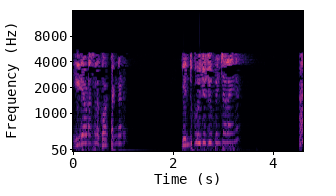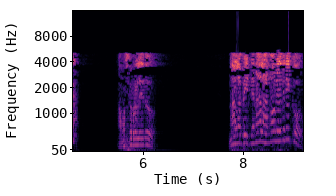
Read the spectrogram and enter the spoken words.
ఈడేవాడు అసలు గొట్టంగాడు? ఎందుకు రుజువు చూపించాలి ఆయన? అవసరం లేదు. నలభై దినాలు అన్నం లేదు నీకు.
